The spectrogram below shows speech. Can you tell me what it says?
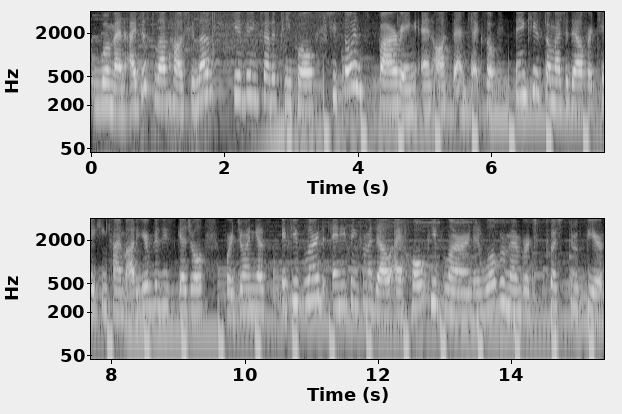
woman. I just love how she loves giving to other people. She's so inspiring and authentic. So, thank you so much, Adele, for taking time out of your busy schedule for joining us. If you've learned anything from Adele, I hope you've learned and will remember to push through fear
